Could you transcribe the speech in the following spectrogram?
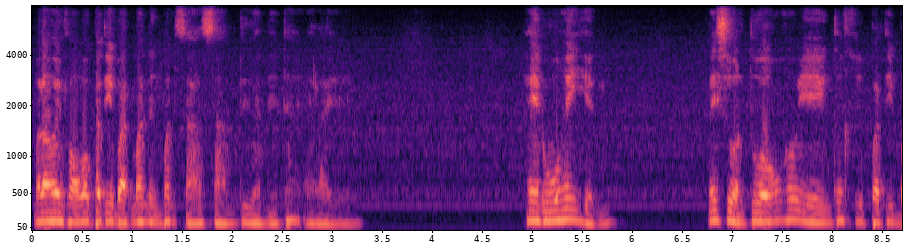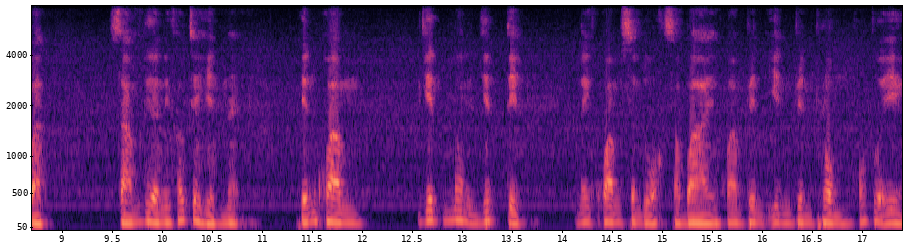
มาเล่าให้ฟังว่าปฏิบัติมาหนึ่งพรรษาสามเดือนนี่ได้อะไร ให้รู้ให้เห็น ในส่วนตัวของเขาเองก็คือปฏิบัติสามเดือนนี้เขาจะเห็นเนะ่ยเห็นความยึดมั่นยึดติดในความสะดวกสบาย ความเป็นอินเป็นพรหมของตัวเอง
